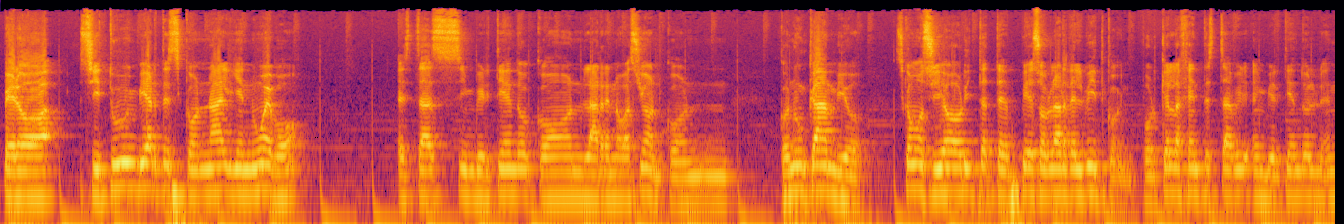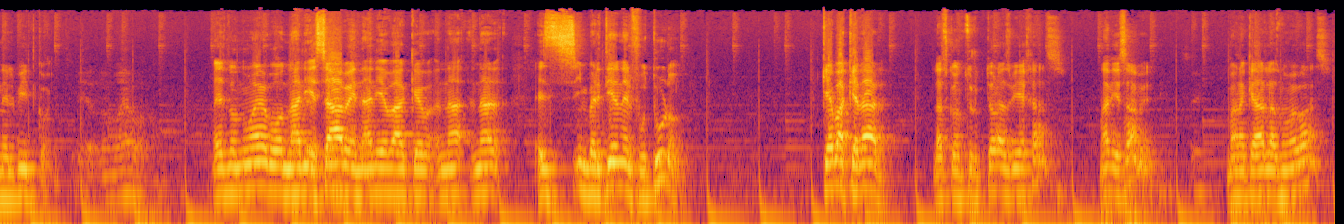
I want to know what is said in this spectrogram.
Pero si tú inviertes con alguien nuevo, estás invirtiendo con la renovación, con, con un cambio. Es como si yo ahorita te empiezo a hablar del Bitcoin. ¿Por qué la gente está vi- invirtiendo en el Bitcoin? Es lo nuevo, nadie sabe, nadie va a que na- na- es invertir en el futuro. ¿Qué va a quedar? ¿Las constructoras viejas? Nadie sabe. ¿Van a quedar las nuevas?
